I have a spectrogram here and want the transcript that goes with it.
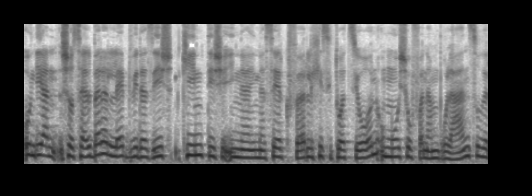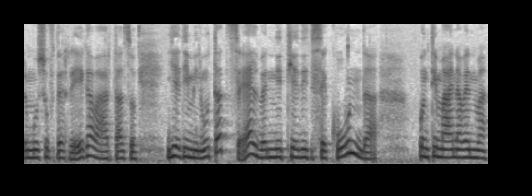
Und ich habe schon selber erlebt, wie das ist. Ein Kind ist in einer, in einer sehr gefährlichen Situation und muss auf eine Ambulanz oder muss auf den Regen warten. Also jede Minute zählt, wenn nicht jede Sekunde. Und ich meine, wenn man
